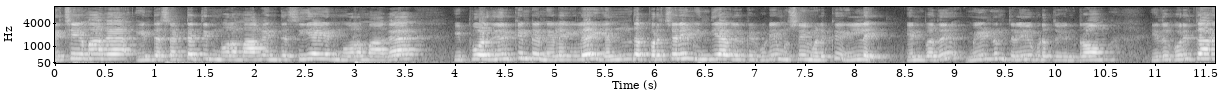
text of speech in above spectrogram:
நிச்சயமாக இந்த சட்டத்தின் மூலமாக இந்த சிஏஎன் மூலமாக இப்பொழுது இருக்கின்ற நிலையிலே எந்த பிரச்சனையும் இந்தியாவில் இருக்கக்கூடிய முஸ்லிம்களுக்கு இல்லை என்பது மீண்டும் தெளிவுபடுத்துகின்றோம். இது குறித்தான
